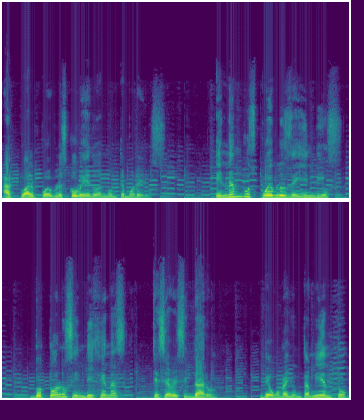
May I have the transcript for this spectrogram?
actual pueblo Escobedo en Montemorelos. En ambos pueblos de indios dotó a los indígenas que se avecindaron de un ayuntamiento,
